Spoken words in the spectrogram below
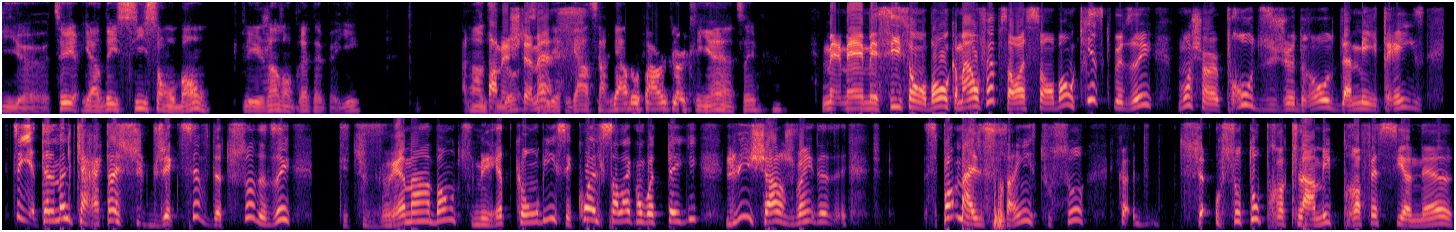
Puis, euh, regardez, s'ils sont bons, puis que les gens sont prêts à payer, rendu ah, mais ça, les regarde, ça regarde autant que leur client, tu sais. Mais, mais, mais s'ils sont bons, comment on fait pour savoir s'ils sont bons? Qui est-ce qui peut dire, moi, je suis un pro du jeu de rôle, de la maîtrise? Tu sais, il y a tellement de caractère subjectif de tout ça, de dire, t'es-tu vraiment bon? Tu mérites combien? C'est quoi le salaire qu'on va te payer? Lui, il charge 20... C'est pas malsain, tout ça. S'auto-proclamer professionnel,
